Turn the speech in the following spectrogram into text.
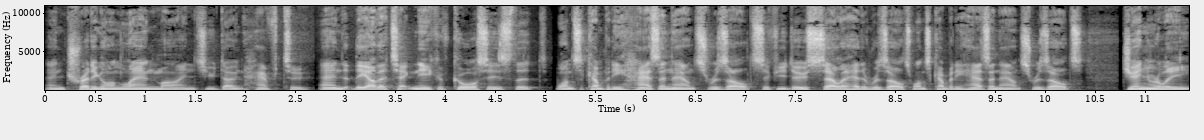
and treading on landmines. You don't have to. And the other technique, of course, is that once a company has an announced results, if you do sell ahead of results, once a company has announced results, Generally,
